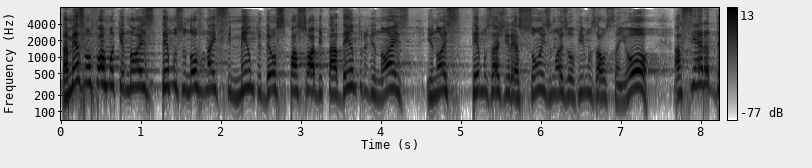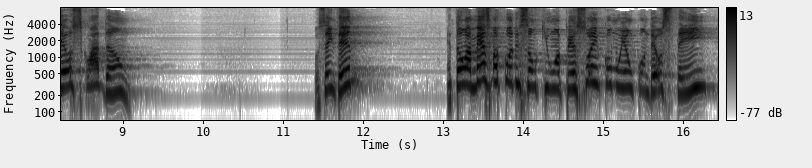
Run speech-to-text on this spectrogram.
da mesma forma que nós temos o novo nascimento e Deus passou a habitar dentro de nós, e nós temos as direções e nós ouvimos ao Senhor, assim era Deus com Adão. Você entende? Então, a mesma condição que uma pessoa em comunhão com Deus tem,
